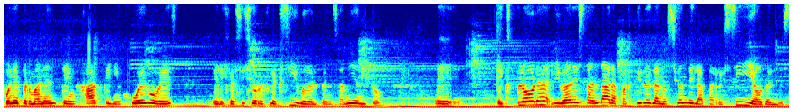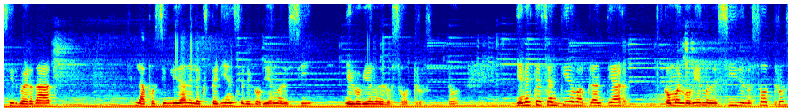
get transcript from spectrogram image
pone permanente en jaque y en juego es el ejercicio reflexivo del pensamiento, eh, explora y va a desandar a partir de la noción de la parresía o del decir verdad la posibilidad de la experiencia del gobierno de sí y el gobierno de los otros. Y en este sentido va a plantear cómo el gobierno decide los otros,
